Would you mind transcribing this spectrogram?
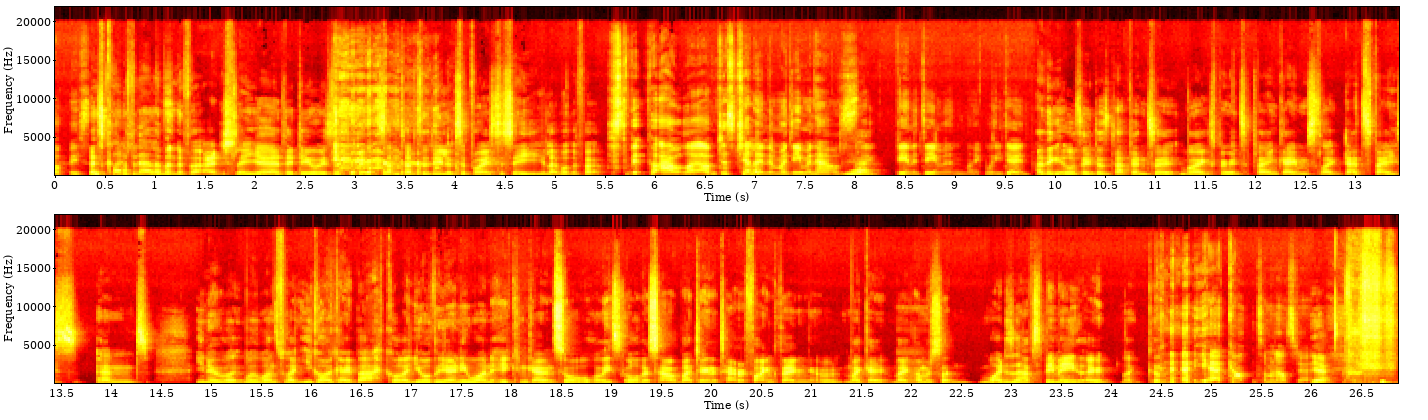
obviously. There's kind of an element of that actually. Yeah, they do always look a bit. Sometimes they do look surprised to see you. Like, what the fuck? just a bit put out. Like I'm just chilling in my demon house. Yeah. like, being a demon. Like what are you doing? I think it also does tap into my experience of playing games like Dead Space, and you know, like well, the ones where like you got to go back, or like you're the only one who can go and sort all these all this out by doing the terrifying thing. Or My game, like I'm mm. just like, why does it have to be me though? Like, yeah, can't someone else do it? yeah,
